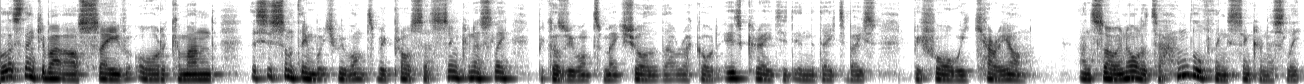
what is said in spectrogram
But let's think about our save order command. This is something which we want to be processed synchronously because we want to make sure that that record is created in the database before we carry on. And so in order to handle things synchronously,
